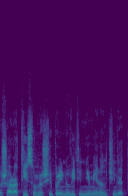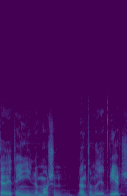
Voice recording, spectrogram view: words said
është aratisur në Shqipëri në vitin 1981 në moshën 19 vjeç,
